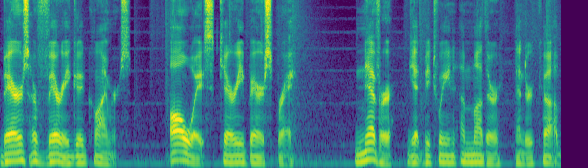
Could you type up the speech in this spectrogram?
Bears are very good climbers. Always carry bear spray. Never get between a mother and her cub.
